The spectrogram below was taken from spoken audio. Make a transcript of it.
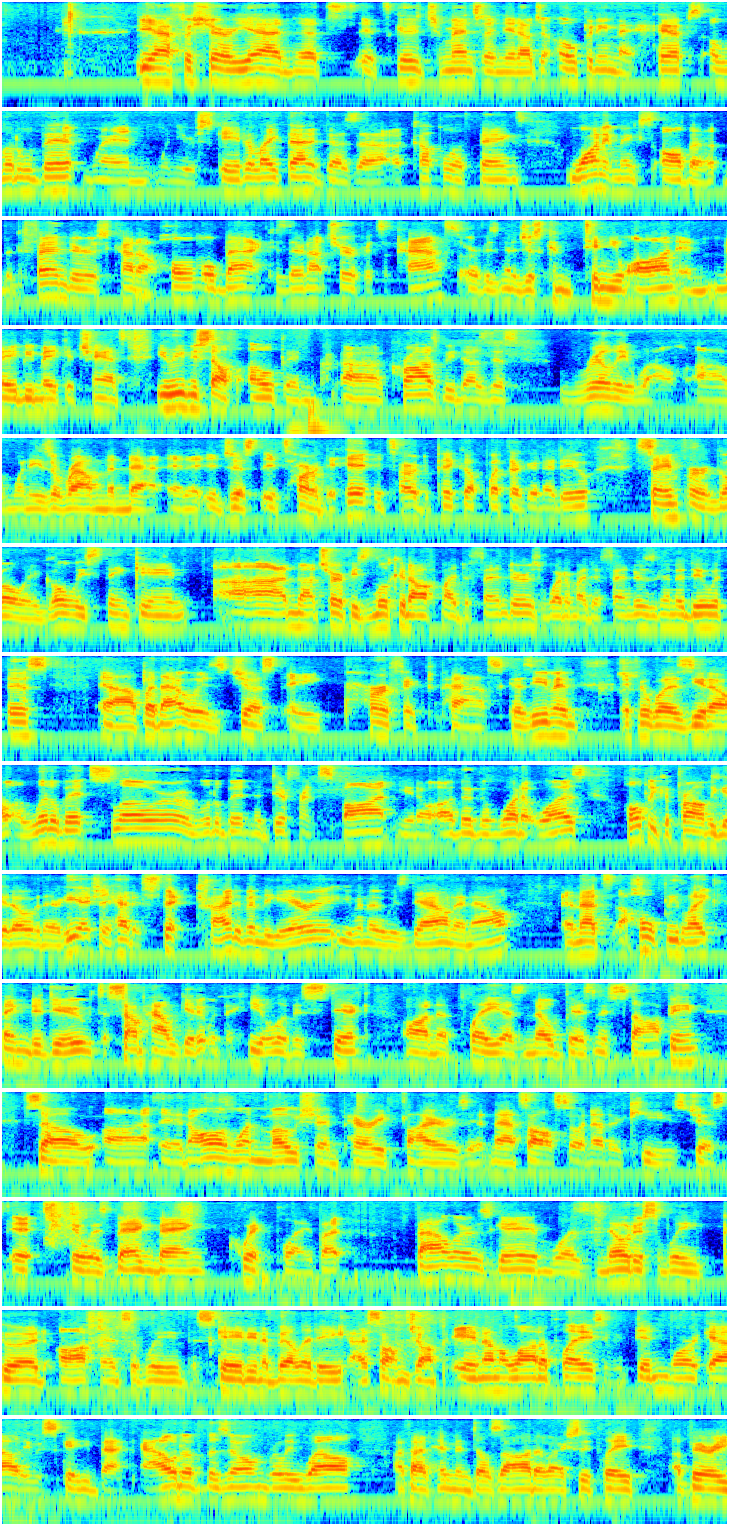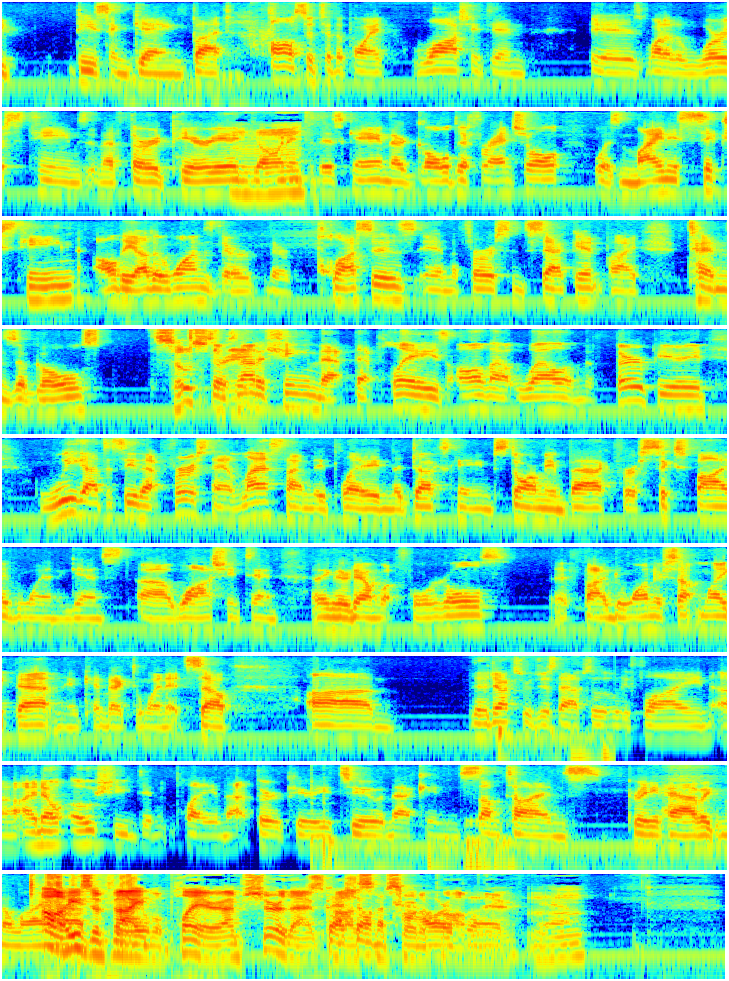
Yeah, for sure. Yeah, and it's it's good that you mentioned, you know, just opening the hips a little bit when when you're a skater like that. It does a, a couple of things. One, it makes all the the defenders kind of hold back because they're not sure if it's a pass or if he's going to just continue on and maybe make a chance. You leave yourself open. Uh, Crosby does this really well uh, when he's around the net, and it, it just it's hard to hit. It's hard to pick up what they're going to do. Same for a goalie. Goalie's thinking, uh, I'm not sure if he's looking off my defenders. What are my defenders going to do with this? Uh, but that was just a perfect pass because even if it was, you know, a little bit slower, a little bit in a different spot, you know, other than what it was, Holtby could probably get over there. He actually had his stick kind of in the area, even though he was down and out. And that's a Holtby like thing to do to somehow get it with the heel of his stick on a play he has no business stopping. So, uh, all in one motion, Perry fires it. And that's also another key. Is just it, it was bang, bang, quick play. But Fowler's game was noticeably good offensively. The skating ability, I saw him jump in on a lot of plays. If it didn't work out, he was skating back out of the zone really well. I thought him and Del Zotto actually played a very decent game. But also to the point, Washington is one of the worst teams in the third period going into this game. Their goal differential was minus 16. All the other ones, they're they're pluses in the first and second by tens of goals. So So it's not a team that that plays all that well in the third period. We got to see that firsthand last time they played and the Ducks came storming back for a six-five win against uh, Washington. I think they're down what four goals, uh, five to one or something like that, and they came back to win it. So um, the Ducks were just absolutely flying. Uh, I know Oshie didn't play in that third period too, and that can sometimes create havoc in the lineup. Oh, he's a valuable player. I'm sure that caused some sort of problem play. there. Yeah. Mhm.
